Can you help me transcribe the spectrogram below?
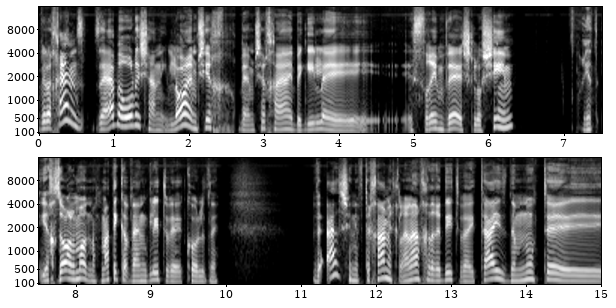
ולכן זה היה ברור לי שאני לא אמשיך בהמשך חיי בגיל 20 ו-30, יחזור ללמוד מתמטיקה ואנגלית וכל זה. ואז כשנפתחה המכללה החרדית והייתה הזדמנות אה,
